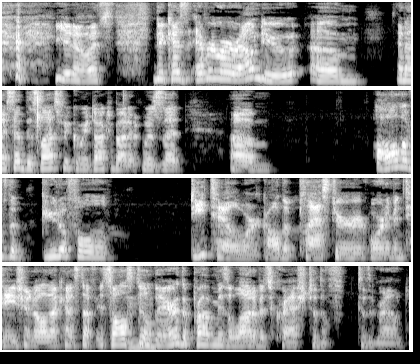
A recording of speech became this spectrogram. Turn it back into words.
you know, it's because everywhere around you, um, and I said this last week when we talked about it, was that um, all of the beautiful detail work, all the plaster ornamentation, all that kind of stuff, it's all mm-hmm. still there. The problem is a lot of it's crashed to the to the ground.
